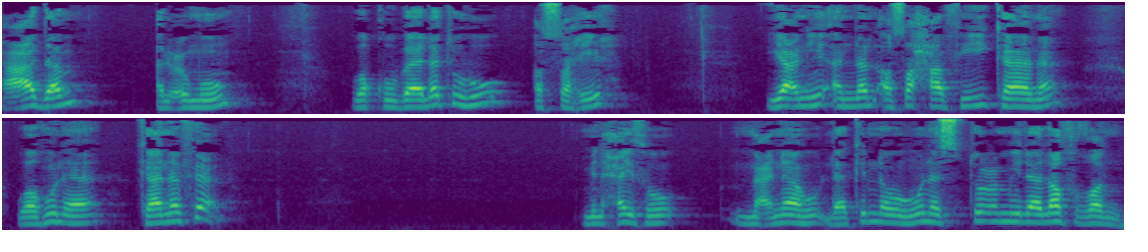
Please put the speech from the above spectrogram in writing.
عدم العموم وقبالته الصحيح يعني أن الأصح في كان وهنا كان فعل من حيث معناه لكنه هنا استعمل لفظا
